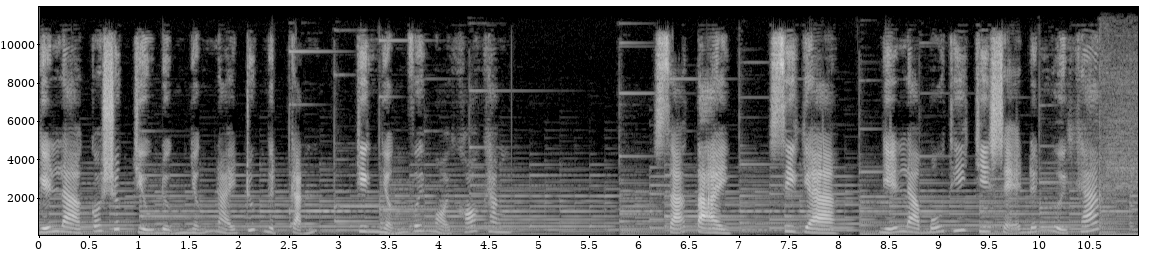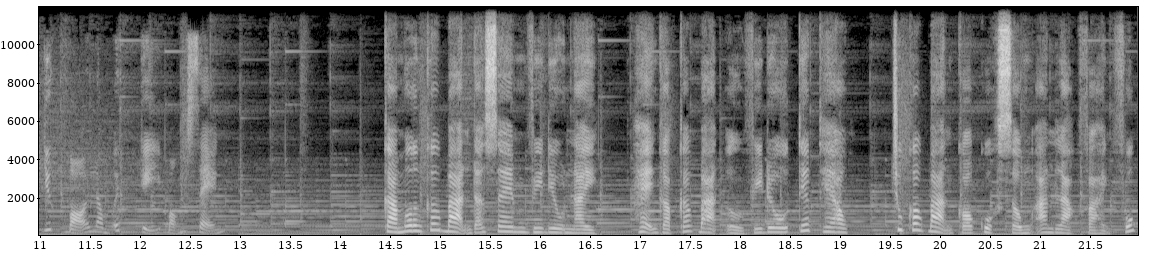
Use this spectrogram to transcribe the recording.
nghĩa là có sức chịu đựng nhẫn nại trước nghịch cảnh, kiên nhẫn với mọi khó khăn. Xả tài, si gà, nghĩa là bố thí chia sẻ đến người khác, dứt bỏ lòng ích kỷ bỏng sẻn. Cảm ơn các bạn đã xem video này. Hẹn gặp các bạn ở video tiếp theo. Chúc các bạn có cuộc sống an lạc và hạnh phúc.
